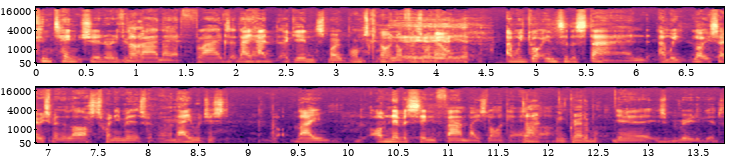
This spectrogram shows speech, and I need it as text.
contention or anything like that and they had flags and they had again smoke bombs going off as well yeah. and we got into the stand and we like you say we spent the last 20 minutes with them and they were just they I've never seen fan base like it ever no, incredible. yeah it's really good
